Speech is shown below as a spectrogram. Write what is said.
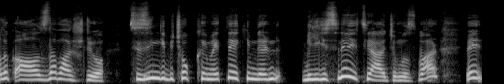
sağlık ağızda başlıyor. Sizin gibi çok kıymetli hekimlerin bilgisine ihtiyacımız var ve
